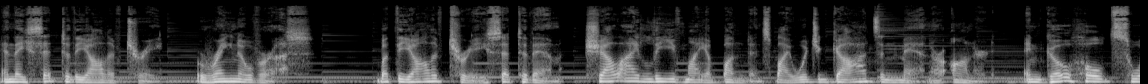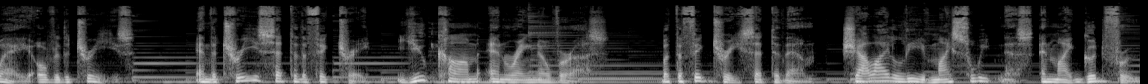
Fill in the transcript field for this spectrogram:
and they said to the olive tree, Reign over us. But the olive tree said to them, Shall I leave my abundance by which gods and men are honored, and go hold sway over the trees? And the trees said to the fig tree, You come and reign over us. But the fig tree said to them, Shall I leave my sweetness and my good fruit,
